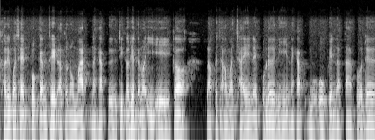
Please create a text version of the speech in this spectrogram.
เขาเรียกว่าใช้โปรแกรมเทรดอัตโนมัตินะครับหรือที่เขาเรียกกันว่า EA ก็เราก็จะเอามาใช้ในโฟลเดอร์นี้นะครับ Open Data Folder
